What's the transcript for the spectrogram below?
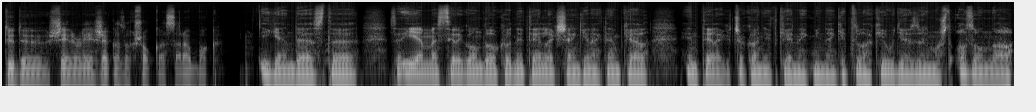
tüdő sérülések azok sokkal szarabbak. Igen, de ezt, ezt ilyen messzire gondolkodni tényleg senkinek nem kell. Én tényleg csak annyit kérnék mindenkitől, aki úgy érzi, hogy most azonnal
